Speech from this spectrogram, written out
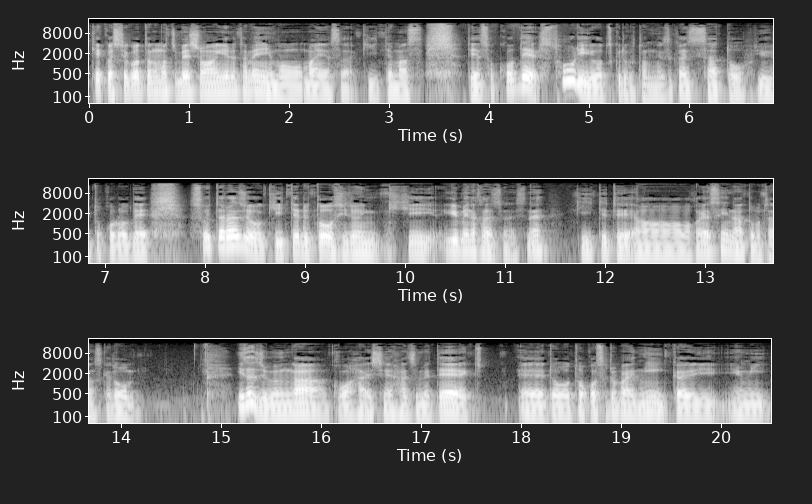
結構仕事のモチベーションを上げるためにも毎朝聞いてます。で、そこでストーリーを作ることの難しさというところで、そういったラジオを聞いてると、非常に聞き、有名な方たちなんですね。聞いてて、ああ、わかりやすいなと思ってたんですけど、いざ自分がこう配信始めて、えっ、ー、と、投稿する前に一回読み、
